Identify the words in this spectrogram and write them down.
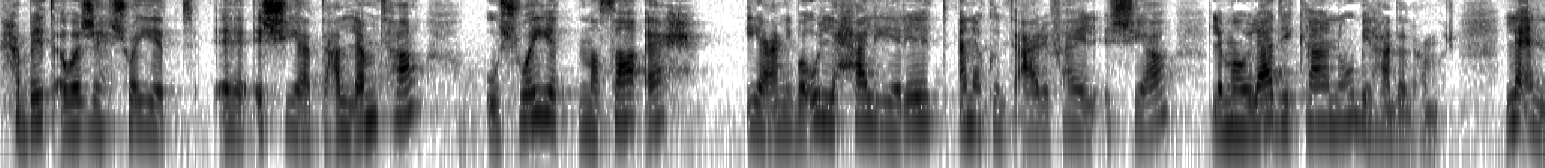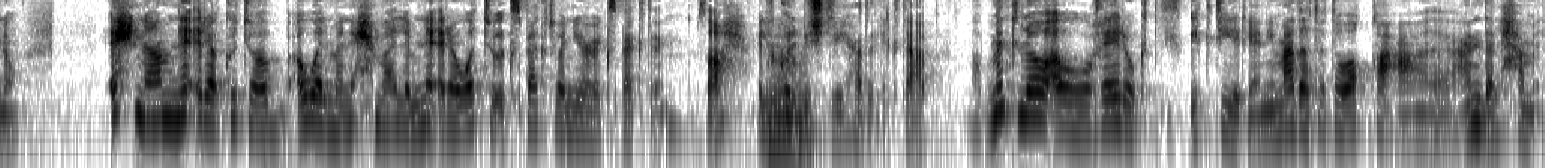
حبيت أوجه شوية آه، أشياء تعلمتها وشوية نصائح. يعني بقول لحالي يا ريت أنا كنت أعرف هاي الأشياء لما أولادي كانوا بهذا العمر. لأنه إحنا بنقرأ كتب أول ما نحمل بنقرأ what to expect when you're expecting صح؟ الكل بيشتري هذا الكتاب. مثله أو غيره كت- كتير يعني ماذا تتوقع عند الحمل.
